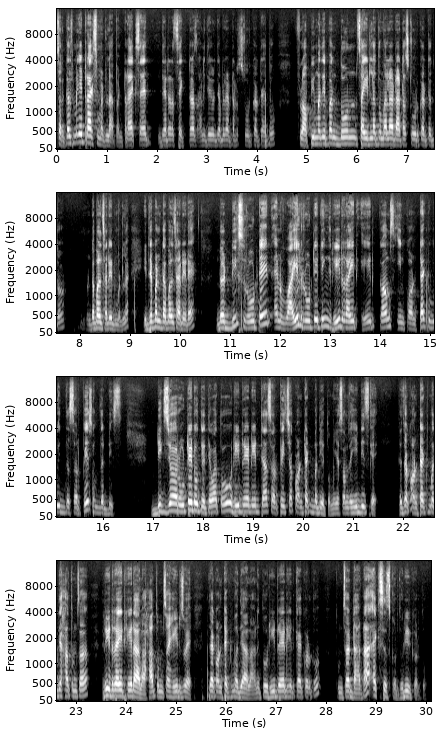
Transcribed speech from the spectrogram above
सर्कल्स म्हणजे ट्रॅक्स म्हटलं आपण. ट्रॅक्स आहेत देर आर सेक्टर्स आणि त्याच्यावरती आपल्याला डाटा स्टोअर करता येतो. फ्लॉपीमध्ये पण दोन साईडला तुम्हाला डाटा स्टोअर करता येतो. डबल साइडेड म्हटलं. इथे पण डबल साइडेड आहे. The disk rotate and while rotating read write head comes in contact with the surface of the disk disk जेव्हा रोटेट होते तेव्हा तो रीड राईट हेड त्या सरफेसच्या कॉन्टॅक्टमध्ये येतो. म्हणजे समजा ही डिस्क आहे. त्याच्या कॉन्टॅक्टमध्ये हा तुमचा रीड राईट हेड आला. हा तुमचा हेड जो आहे त्या कॉन्टॅक्टमध्ये आला. आणि तो रीड राईट हेड काय करतो? तुमचा डाटा ॲक्सेस करतो रीड करतो.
